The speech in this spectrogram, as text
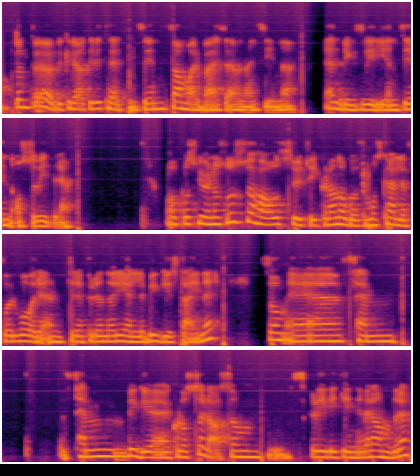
At de får øve kreativiteten sin, samarbeidsevnene sine, endringsviljen sin osv. Og på skolen hos oss så har vi utvikla noe som vi kaller for våre entreprenørielle byggesteiner. Som er fem, fem byggeklosser da, som sklir litt inn i hverandre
